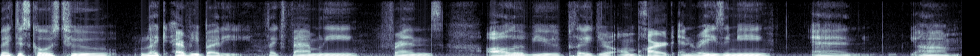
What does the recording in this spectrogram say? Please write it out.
like this goes to like everybody like family friends. All of you played your own part in raising me and um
